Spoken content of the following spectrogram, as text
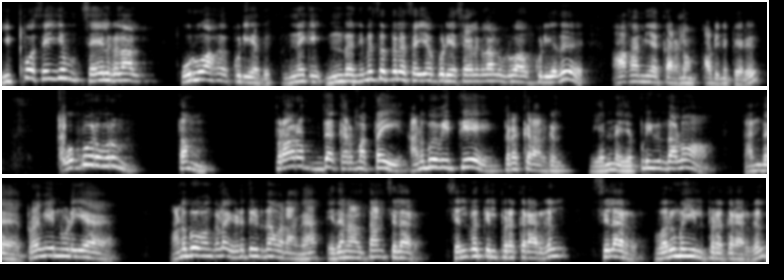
இப்போ செய்யும் செயல்களால் உருவாகக்கூடியது. இன்னைக்கு இந்த நிமிஷத்தில் செய்யக்கூடிய செயல்களால் உருவாகக்கூடியது ஆகாமிய கரணம் அப்படின்னு பேர். ஒவ்வொருவரும் தம் பிராரப்த கர்மத்தை அனுபவித்தே பிறக்கிறார்கள். என்ன எப்படி இருந்தாலும் அந்த பிறவியினுடைய அனுபவங்களை எடுத்துக்கிட்டு தான் வராங்க. இதனால் தான் சிலர் செல்வத்தில் பிறக்கிறார்கள். சிலர் வறுமையில் பிறக்கிறார்கள்.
